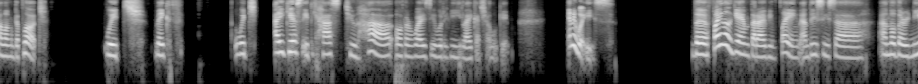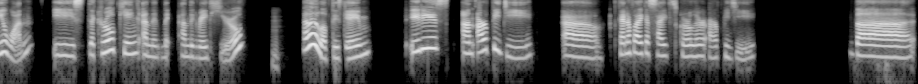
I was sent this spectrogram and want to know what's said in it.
along the plot, which makes which I guess it has to have, otherwise it would be like a shallow game. Anyways, the final game that I've been playing, and this is a another new one, is The Cruel King and the and the Great Hero. Hmm. And I love this game. It is an RPG, uh, kind of like a side scroller RPG that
